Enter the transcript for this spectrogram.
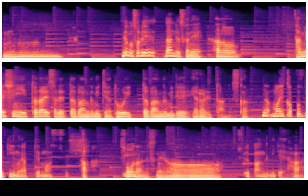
うんでもそれ、なんですかね、あの、試しにトライされた番組っていうのはどういった番組でやられたんですか？いや、マイカップオブティーもやってますし。あ、そうなんですね。ああ。そういう番組で、は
